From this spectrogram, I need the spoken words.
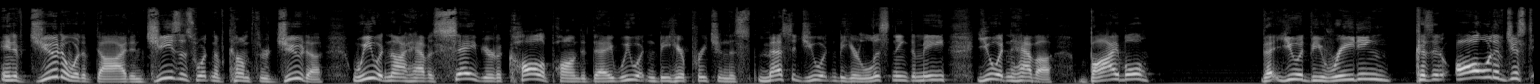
And if Judah would have died and Jesus wouldn't have come through Judah, we would not have a Savior to call upon today. We wouldn't be here preaching this message. You wouldn't be here listening to me. You wouldn't have a Bible that you would be reading because it all would have just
